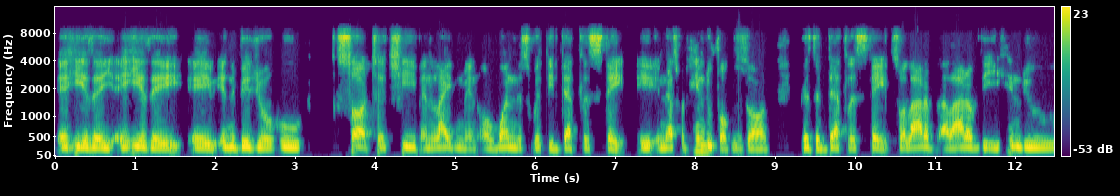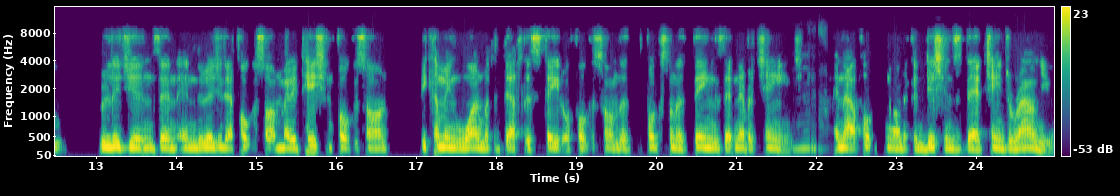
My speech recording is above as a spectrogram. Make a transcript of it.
he is a he is a a individual who sought to achieve enlightenment or oneness with the deathless state, and that's what Hindu focuses on is the deathless state. So a lot of a lot of the Hindu religions and and the religions that focus on meditation focus on becoming one with the deathless state or focus on the focus on the things that never change mm-hmm. and not focusing on the conditions that change around you.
